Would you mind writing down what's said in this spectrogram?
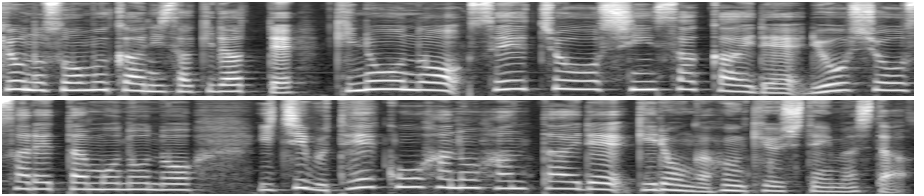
今日の総務会に先立って昨日の成長審査会で了承されたものの一部抵抗派の反対で議論が紛糾していました。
